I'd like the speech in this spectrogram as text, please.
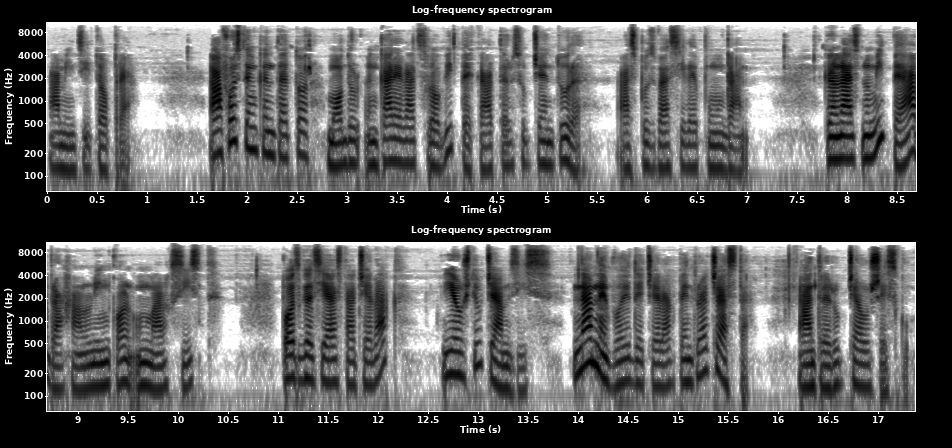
a mințit-o prea. A fost încântător modul în care l-ați lovit pe Carter sub centură, a spus Vasile Pungan. Când l-ați numit pe Abraham Lincoln un marxist, poți găsi asta celac? Eu știu ce am zis. N-am nevoie de celac pentru aceasta, a întrerupt Ceaușescu.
